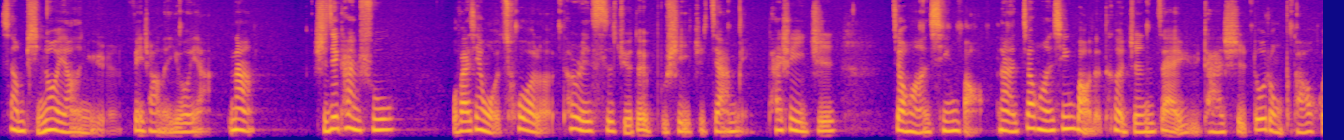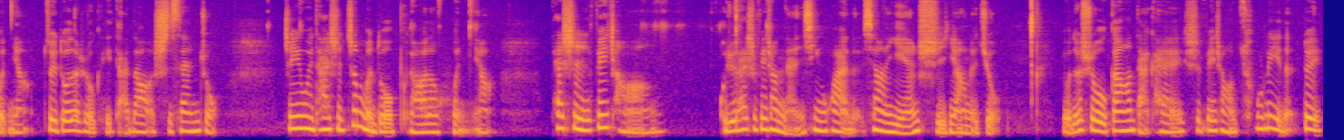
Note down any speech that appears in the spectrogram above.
像皮诺一样的女人，非常的优雅。那实际看书，我发现我错了，特瑞斯绝对不是一只佳美，它是一只教皇新堡。那教皇新堡的特征在于它是多种葡萄混酿，最多的时候可以达到十三种。正因为它是这么多葡萄的混酿，它是非常。我觉得它是非常男性化的，像岩石一样的酒，有的时候刚刚打开是非常粗粝的。对，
